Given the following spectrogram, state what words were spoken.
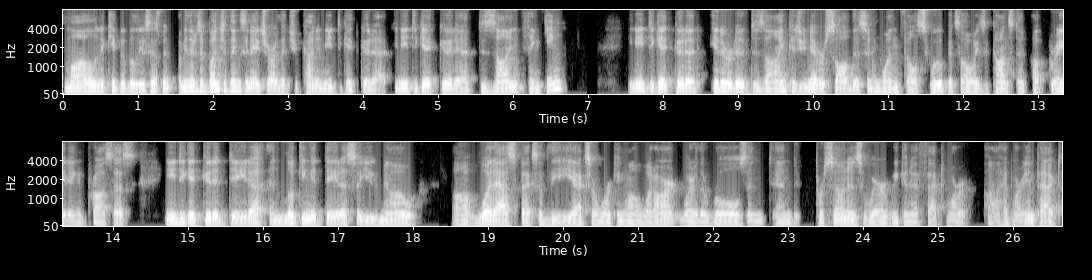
model and a capability assessment. I mean, there's a bunch of things in HR that you kind of need to get good at. You need to get good at design thinking you need to get good at iterative design because you never solve this in one fell swoop. It's always a constant upgrading process. You need to get good at data and looking at data so you know uh, what aspects of the EX are working well, what aren't, what are the roles and, and personas where we can affect more, uh, have more impact.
